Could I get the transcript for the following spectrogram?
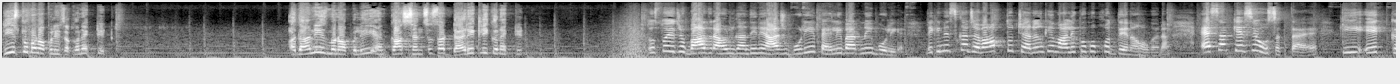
these two monopolies are connected Adani's monopoly and caste census are directly connected. दोस्तों, ये जो बात राहुल गांधी ने आज बोली है, पहली बार नहीं बोली है, लेकिन इसका जवाब तो चैनल के मालिकों को खुद देना होगा ना। ऐसा कैसे हो सकता है कि एक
